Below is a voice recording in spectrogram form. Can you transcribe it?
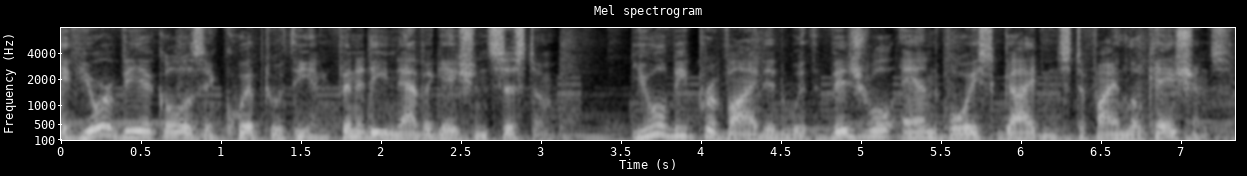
If your vehicle is equipped with the Infiniti navigation system, you will be provided with visual and voice guidance to find locations.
